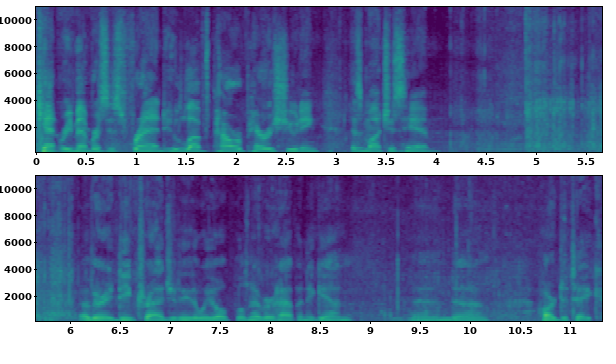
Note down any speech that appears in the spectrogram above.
Kent remembers his friend who loved power parachuting as much as him. A very deep tragedy that we hope will never happen again, and uh, hard to take.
